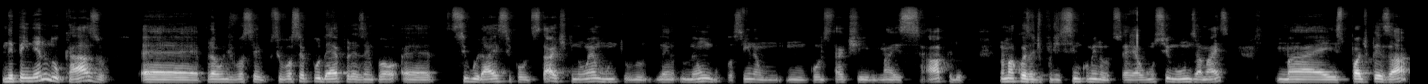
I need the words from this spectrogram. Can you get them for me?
dependendo do caso, é, para onde você, se você puder, por exemplo, é, segurar esse cold start, que não é muito, não assim, um cold start mais rápido, não é coisa tipo de cinco minutos, é alguns segundos a mais, mas pode pesar.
